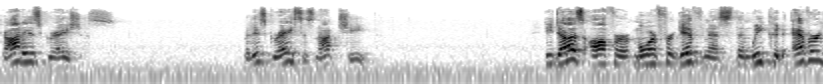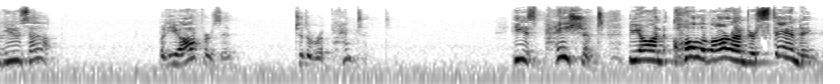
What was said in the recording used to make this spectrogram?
God is gracious, but His grace is not cheap. He does offer more forgiveness than we could ever use up, but He offers it to the repentant. He is patient beyond all of our understanding,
